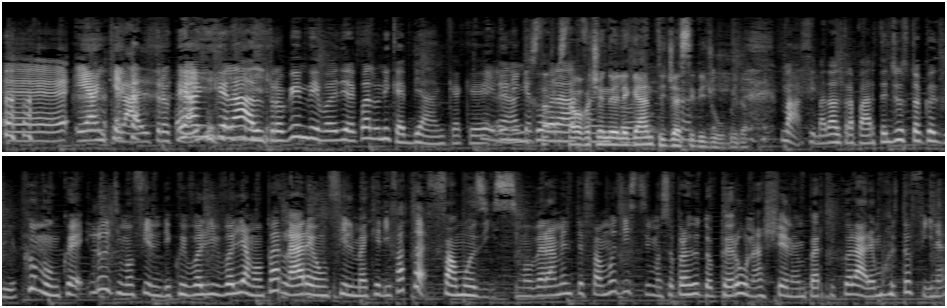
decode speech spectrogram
eh, e anche l'altro. E anche l'altro, quindi voglio dire, qua l'unica è bianca che Sì, è ancora... Stavo facendo ancora- eleganti gesti di giubilo. Ma sì, ma d'altra parte, giusto così. Comunque, l'ultimo film di cui vogli- vogliamo parlare è un film che di fatto è famosissimo, veramente famosissimo, soprattutto per una scena in particolare molto fine,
